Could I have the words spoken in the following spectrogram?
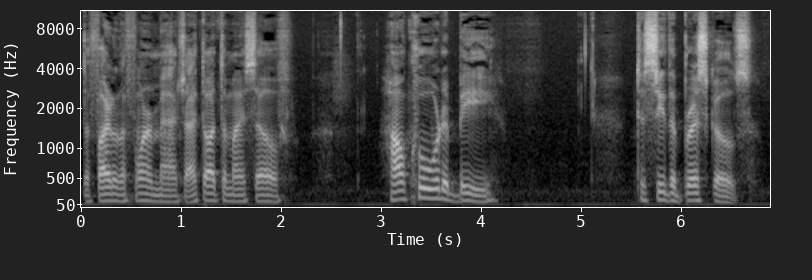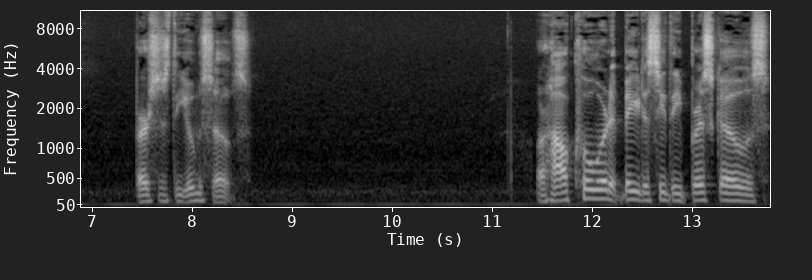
the fight on the farm match, I thought to myself, how cool would it be to see the Briscoes versus the Usos? Or how cool would it be to see the Briscoes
